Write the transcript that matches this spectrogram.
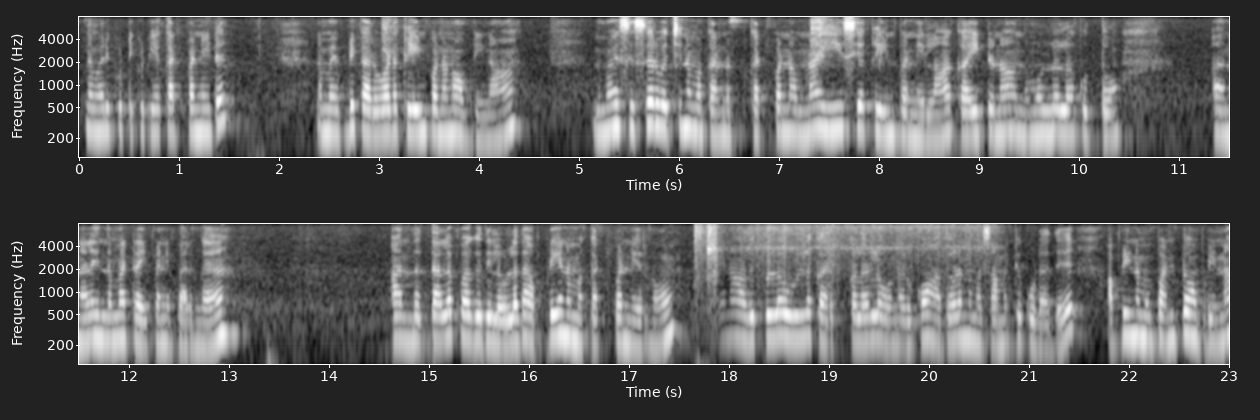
இந்த மாதிரி குட்டி குட்டியாக கட் பண்ணிவிட்டு நம்ம எப்படி கருவாடை க்ளீன் பண்ணணும் அப்படின்னா இந்த மாதிரி சிசர் வச்சு நம்ம கண் கட் பண்ணோம்னா ஈஸியாக க்ளீன் பண்ணிடலாம். கைட்டுனா அந்த முள்ளெல்லாம் குத்தும். அதனால் இந்த மாதிரி ட்ரை பண்ணி பாருங்கள் அந்த தலைப்பகுதியில் உள்ளதை அப்படியே நம்ம கட் பண்ணிடணும். ஏன்னா அதுக்குள்ளே உள்ள கருப்பு கலரில் ஒன்று இருக்கும். அதோடு நம்ம சமைக்கக்கூடாது அப்படி நம்ம பண்ணிட்டோம் அப்படின்னா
